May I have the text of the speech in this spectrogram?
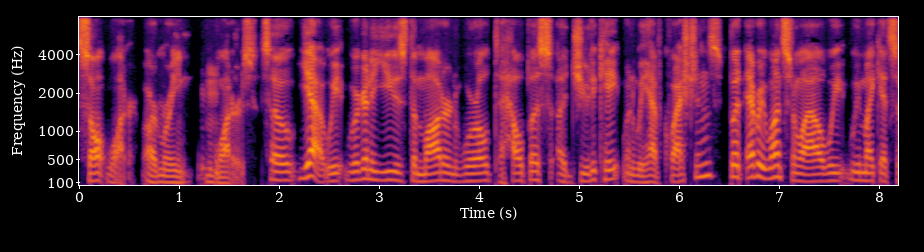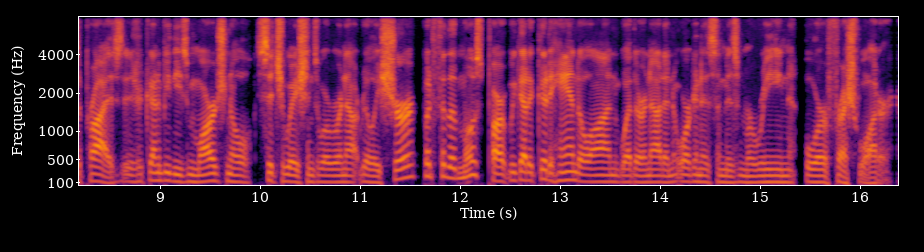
salt water or marine mm-hmm. waters. So, yeah, we, we're going to use the modern world to help us adjudicate when we have questions. But every once in a while, we, we might get surprised. There's going to be these marginal situations where we're not really sure. But for the most part, we got a good handle on whether or not an organism is marine or freshwater.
